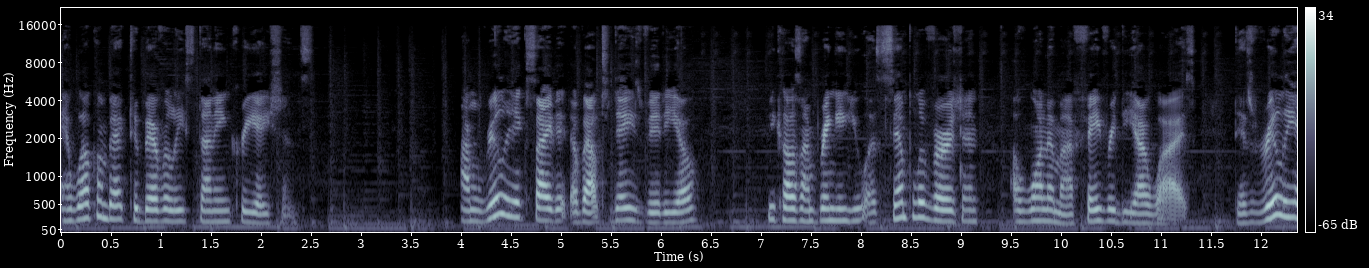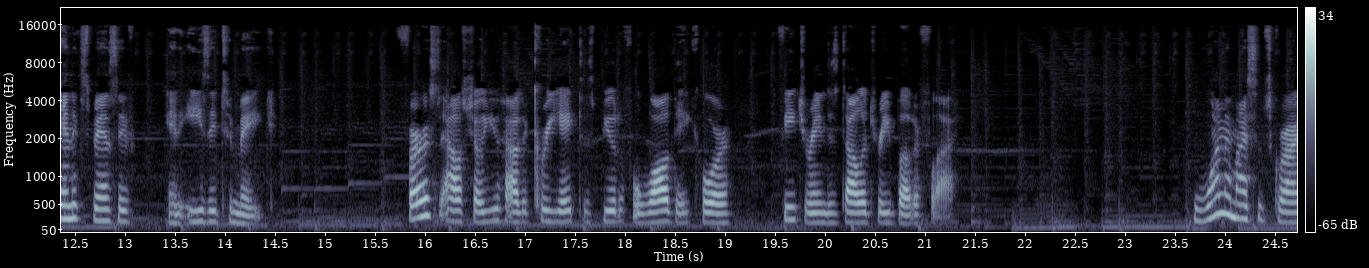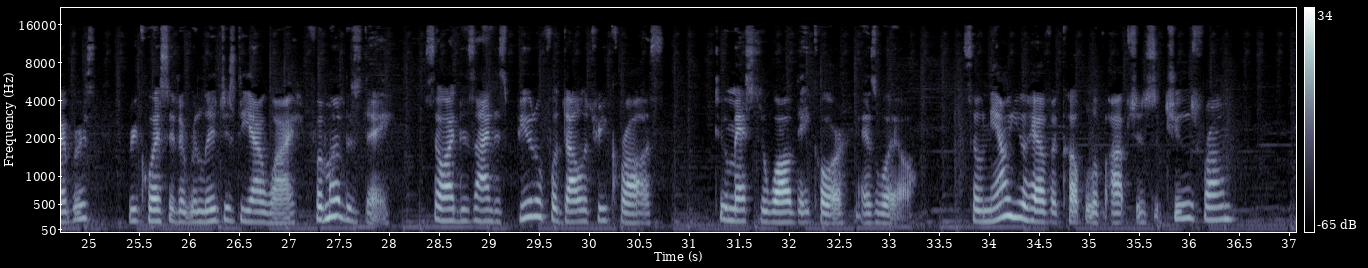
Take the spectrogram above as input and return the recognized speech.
and welcome back to Beverly Stunning Creations. I'm really excited about today's video because I'm bringing you a simpler version of one of my favorite DIYs that's really inexpensive and easy to make. First, I'll show you how to create this beautiful wall decor featuring this Dollar Tree butterfly. One of my subscribers requested a religious DIY for Mother's Day. So I designed this beautiful Dollar Tree cross to match the wall decor as well. So now you have a couple of options to choose from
